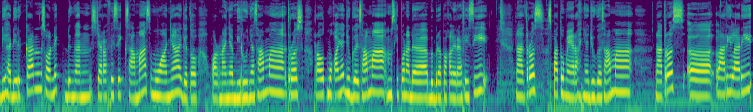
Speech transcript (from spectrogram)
dihadirkan Sonic dengan secara fisik sama semuanya gitu. Warnanya birunya sama terus raut mukanya juga sama meskipun ada beberapa kali revisi. Nah terus sepatu merahnya juga sama. Nah terus eh, lari-lari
